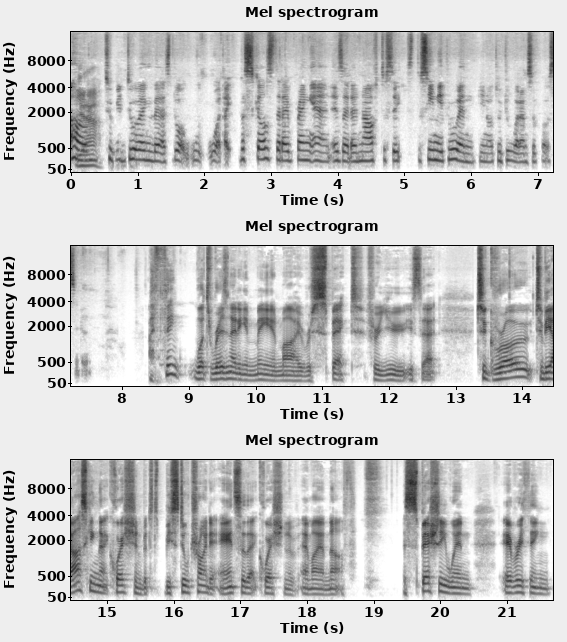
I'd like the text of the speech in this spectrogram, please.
um, yeah. to be doing this? Do, what I, the skills that I bring in, is it enough to see, to see me through and, you know, to do what I'm supposed to do? I think what's resonating in me and my respect for you is that to grow, to be asking that question, but to be still trying to answer that question of, am I enough? Especially when everything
